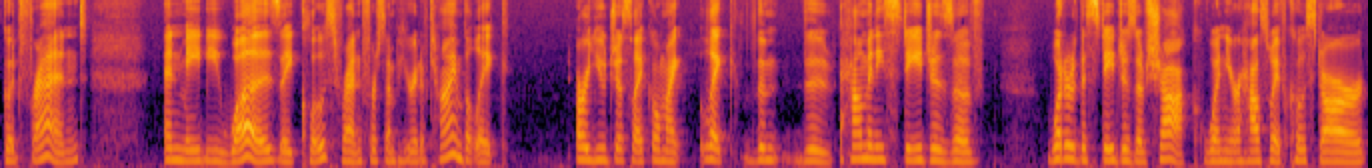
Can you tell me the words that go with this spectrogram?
good friend and maybe was a close friend for some period of time but like are you just like oh my like the the how many stages of what are the stages of shock when your housewife co-star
